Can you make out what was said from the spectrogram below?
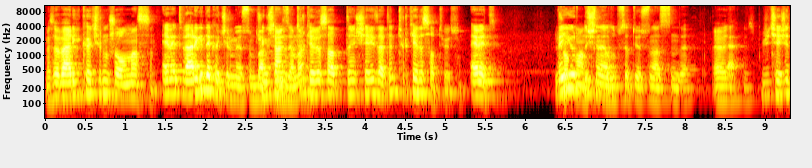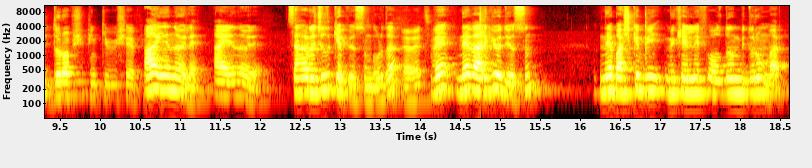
Mesela vergi kaçırmış olmazsın. Evet vergi de kaçırmıyorsun Çünkü sen zaman. Türkiye'de sattığın şeyi zaten Türkiye'de satıyorsun. Evet. Ve Çok yurt mantıklı. dışına alıp satıyorsun aslında. Evet. Yani. Bir çeşit dropshipping gibi bir şey yapıyorsun. Aynen öyle. Aynen öyle. Sen aracılık yapıyorsun burada. Evet. Ve ne vergi ödüyorsun ne başka bir mükellef olduğun bir durum var.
